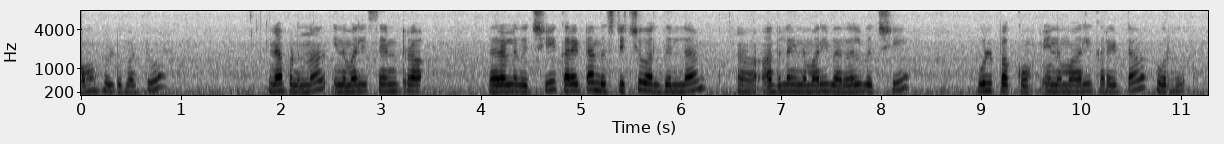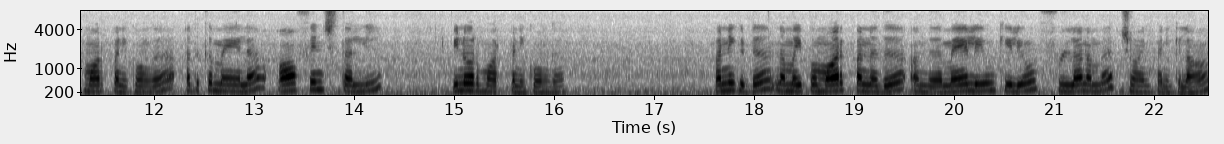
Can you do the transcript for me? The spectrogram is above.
ஆம் ஹோல்டு மட்டும் என்ன பண்ணுன்னா இந்த மாதிரி சென்ட்ராக விரலை வச்சு கரெக்டாக அந்த ஸ்டிச்சு வருது இல்லை அதில் இந்த மாதிரி விரல் வச்சு உள்பக்கம் இந்த மாதிரி கரெக்டாக ஒரு மார்க் பண்ணிக்கோங்க. அதுக்கு மேலே ஆஃப் இன்ச் தள்ளி இன்னொரு மார்க் பண்ணிக்கோங்க. பண்ணிக்கிட்டு நம்ம இப்போ மார்க் பண்ணது அந்த மேலேயும் கீழேயும் ஃபுல்லாக நம்ம ஜாயின் பண்ணிக்கலாம்.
